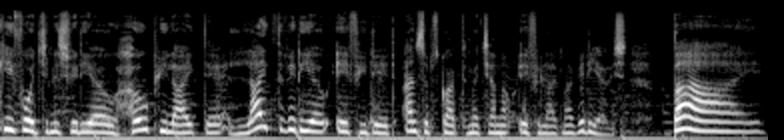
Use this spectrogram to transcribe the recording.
Thank you for watching this video. Hope you liked it. Like the video if you did and subscribe to my channel if you like my videos. Bye.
